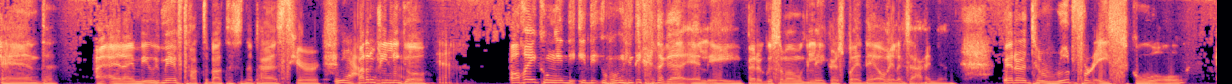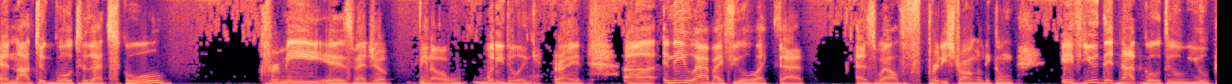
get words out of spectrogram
and I, and I may, we may have talked about this in the past here. Yeah. Parang feeling ko, Yeah. okay kung hindi, hindi kung hindi ka taga LA, pero gusto mo mag Lakers, pwede, okay lang sa akin yan. Pero to root for a school and not to go to that school, for me is medyo, you know, what are you doing, right? Uh, in the UAAP, I feel like that as well, pretty strongly. If you did not go to UP,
